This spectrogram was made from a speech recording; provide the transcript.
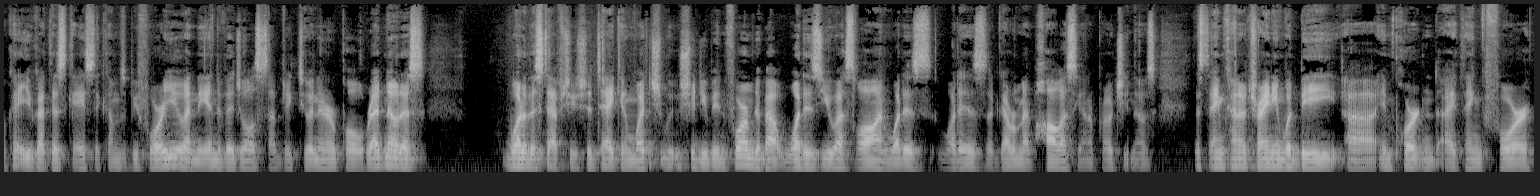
okay, you've got this case that comes before you, and the individual is subject to an Interpol red notice. What are the steps you should take, and what sh- should you be informed about? What is U.S. law, and what is what is government policy on approaching those? The same kind of training would be uh, important, I think, for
